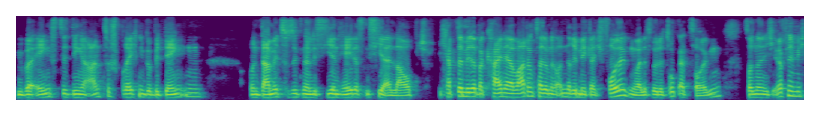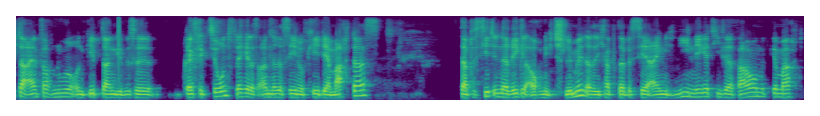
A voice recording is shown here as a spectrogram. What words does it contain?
über Ängste, Dinge anzusprechen, über Bedenken und damit zu signalisieren, hey, das ist hier erlaubt. Ich habe damit aber keine Erwartungshaltung, dass andere mir gleich folgen, weil es würde Druck erzeugen, sondern ich öffne mich da einfach nur und gebe dann gewisse Reflexionsfläche, dass andere sehen, okay, der macht das. Da passiert in der Regel auch nichts Schlimmes. Also ich habe da bisher eigentlich nie negative Erfahrungen mitgemacht.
